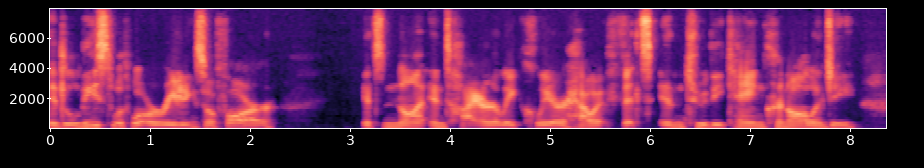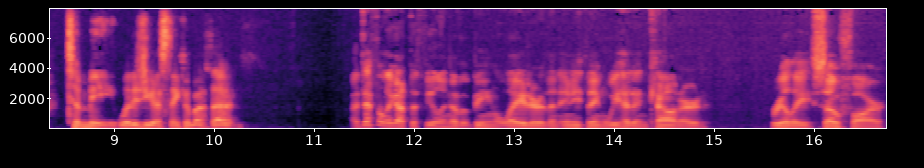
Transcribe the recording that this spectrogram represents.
at least with what we're reading so far, it's not entirely clear how it fits into the Kane chronology to me. What did you guys think about that? I definitely got the feeling of it being later than anything we had encountered really so far.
